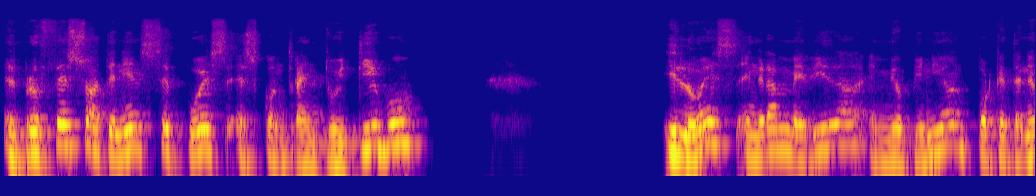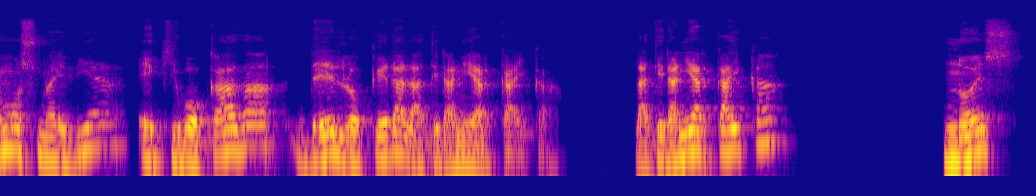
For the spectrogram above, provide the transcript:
El proceso ateniense, pues, es contraintuitivo y lo es en gran medida, en mi opinión, porque tenemos una idea equivocada de lo que era la tiranía arcaica. La tiranía arcaica no es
